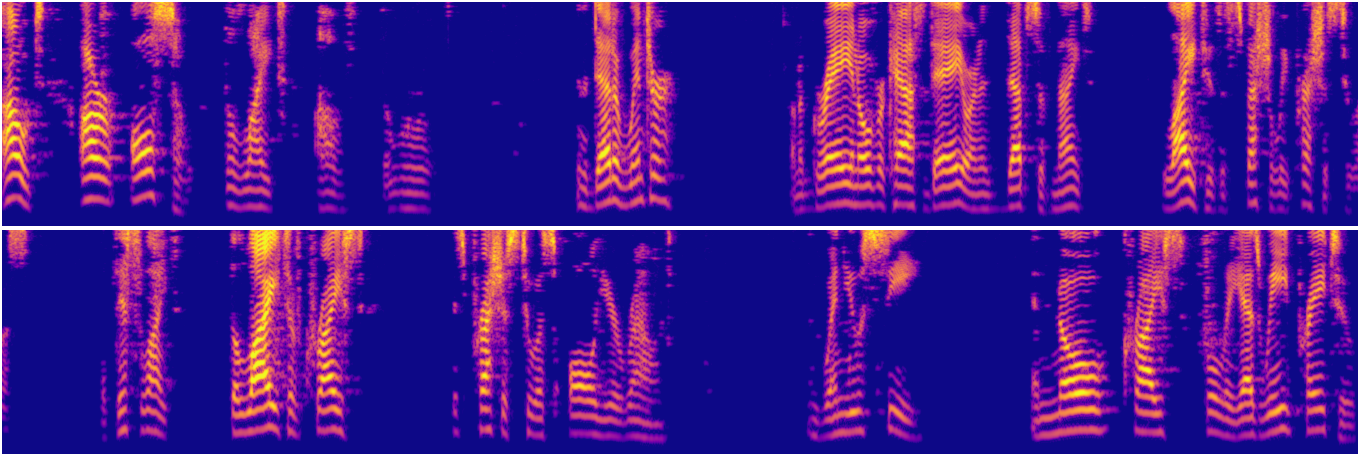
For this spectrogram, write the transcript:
out, are also the light of the world. In the dead of winter, on a gray and overcast day or in the depths of night. Light is especially precious to us. But this light, the light of Christ, is precious to us all year round. And when you see and know Christ fully, as we pray to,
